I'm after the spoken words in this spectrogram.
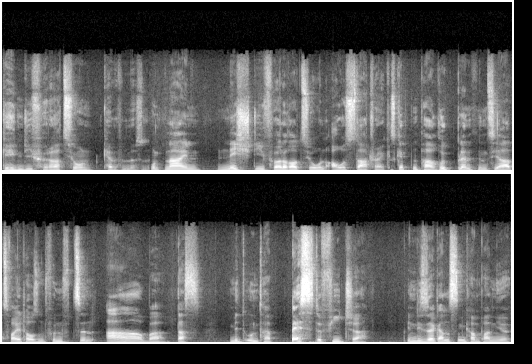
gegen die Föderation kämpfen müssen. Und nein, nicht die Föderation aus Star Trek. Es gibt ein paar Rückblenden ins Jahr 2015, aber das mitunter beste Feature in dieser ganzen Kampagne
